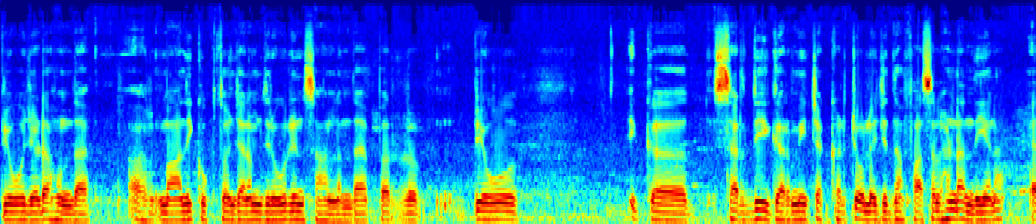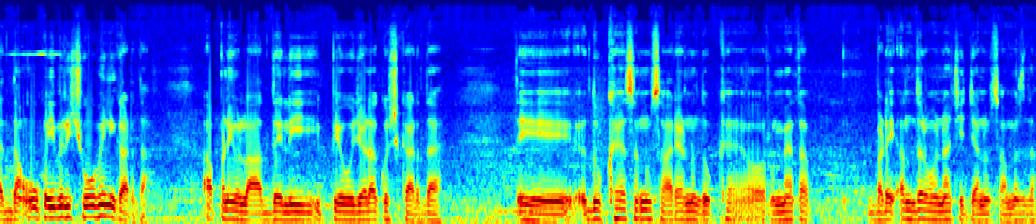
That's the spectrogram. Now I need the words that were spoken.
ਪਿਓ ਜਿਹੜਾ ਹੁੰਦਾ ਮਾਂ ਦੀ ਕੁੱਖ ਤੋਂ ਜਨਮ ਜ਼ਰੂਰ ਇਨਸਾਨ ਲੈਂਦਾ ਪਰ ਪਿਓ ਇੱਕ ਸਰਦੀ, ਗਰਮੀ, ਝੱਖੜ, ਝੋਲੇ ਜਿੱਦਾਂ ਫਸਲ ਹੰਡਾਉਂਦੀ ਹੈ ਨਾ ਐਦਾਂ ਉਹ ਕਈ ਵਾਰੀ ਸ਼ੋਅ ਵੀ ਨਹੀਂ ਕਰਦਾ। ਆਪਣੀ ਔਲਾਦ ਦੇ ਲਈ ਪਿਓ ਜਿਹੜਾ ਕੁਝ ਕਰਦਾ ਹੈ, ਤੇ ਦੁੱਖ ਹੈ, ਸਾਨੂੰ ਸਾਰਿਆਂ ਨੂੰ ਦੁੱਖ ਹੈ, ਔਰ ਮੈਂ ਤਾਂ ਬੜੇ ਅੰਦਰੋਂ ਉਹਨਾਂ ਚੀਜ਼ਾਂ ਨੂੰ ਸਮਝਦਾ।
